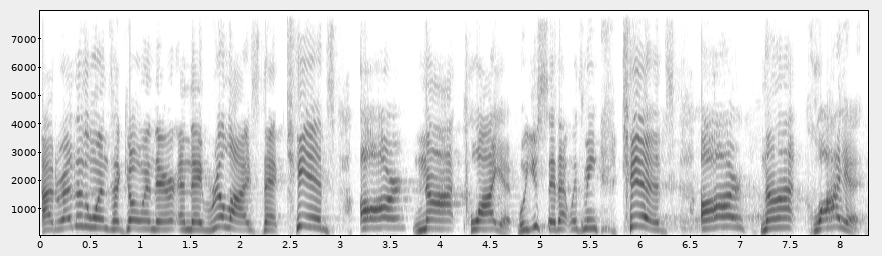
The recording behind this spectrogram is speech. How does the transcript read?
I'd rather the ones that go in there and they realize that kids are not quiet. Will you say that with me? Kids are not quiet.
